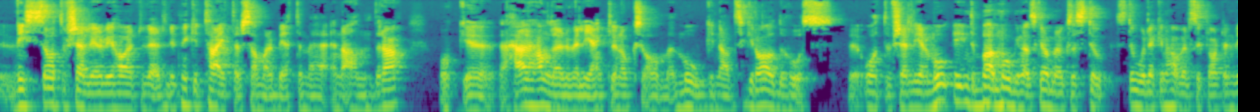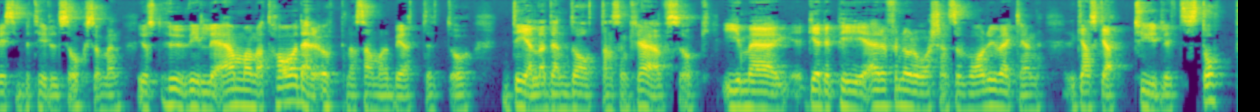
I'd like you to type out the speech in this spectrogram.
vissa återförsäljare vi har ett väldigt mycket tajtare samarbete med än andra och eh, här handlar det väl egentligen också om mognadsgrad hos Eh, återförsäljare. Inte bara mognadsgrad men också storleken har väl såklart en viss betydelse också. Men just hur villig är man att ha det här öppna samarbetet och dela den datan som krävs? Och i och med GDPR för några år sedan så var det ju verkligen ganska tydligt stopp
